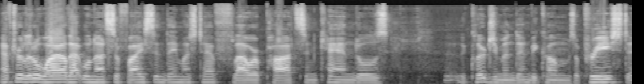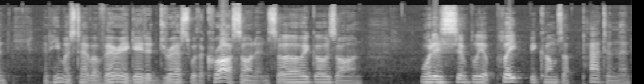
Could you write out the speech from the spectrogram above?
After a little while, that will not suffice, and they must have flower pots and candles. The clergyman then becomes a priest, and, and he must have a variegated dress with a cross on it, and so it goes on. What is simply a plate becomes a and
